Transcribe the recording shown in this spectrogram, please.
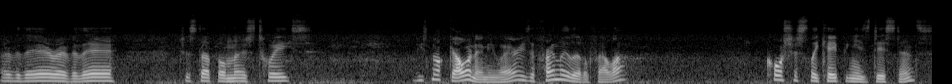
over there, over there, just up on those twigs. He's not going anywhere, he's a friendly little fella. Cautiously keeping his distance,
